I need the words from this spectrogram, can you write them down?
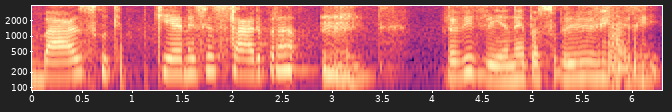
básico que, que é necessário para para viver, né, para sobreviver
